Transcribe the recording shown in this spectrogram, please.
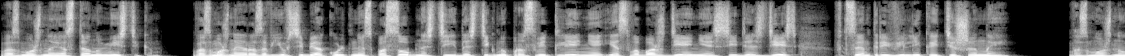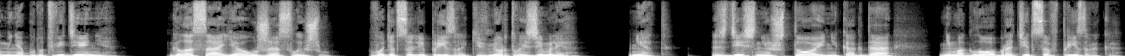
Возможно, я стану мистиком. Возможно, я разовью в себе оккультные способности и достигну просветления и освобождения, сидя здесь, в центре великой тишины. Возможно, у меня будут видения. Голоса я уже слышу. Водятся ли призраки в мертвой земле? Нет. Здесь ничто и никогда не могло обратиться в призрака.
